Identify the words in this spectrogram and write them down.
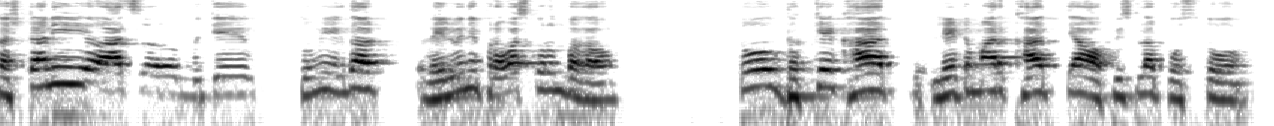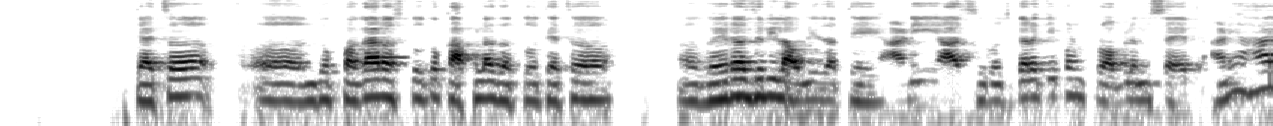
कष्टाने आज म्हणजे तुम्ही एकदा रेल्वेने प्रवास करून बघाव तो धक्के खात लेटमार खात त्या ऑफिसला पोचतो. त्याचं जो पगार असतो तो कापला जातो त्याचं गैरहजेरी लावली जाते आणि आज रोजगाराची पण प्रॉब्लेम्स आहेत. आणि हा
